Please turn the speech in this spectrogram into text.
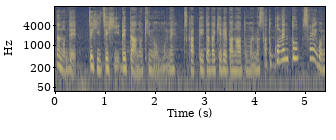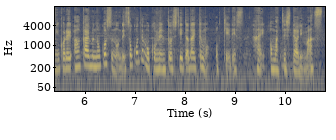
なのでぜひぜひレターの機能もね使っていただければなと思いますあとコメント最後にこれアーカイブ残すのでそこでもコメントしていただいても OK ですはいお待ちしております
